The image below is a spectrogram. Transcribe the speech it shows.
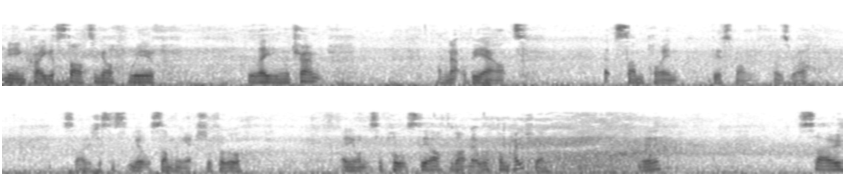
me and Craig are starting off with Lady and the Tramp, and that will be out at some point this month as well. So just a little something extra for anyone that supports the After Dark Network on Patreon. Really. So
